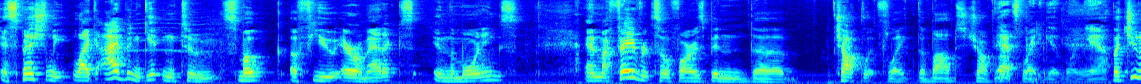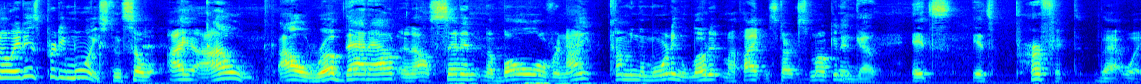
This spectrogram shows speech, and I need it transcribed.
especially, like, I've been getting to smoke a few aromatics in the mornings. And my favorite so far has been the chocolate flake, the Bob's chocolate That's a flake. pretty good one, yeah. But you know, it is pretty moist, and so I, I'll I'll rub that out and I'll set it in a bowl overnight. Come in the morning, load it in my pipe, and start smoking it. And go. It's it's perfect that way.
